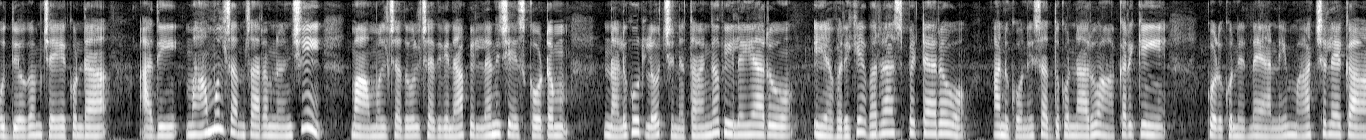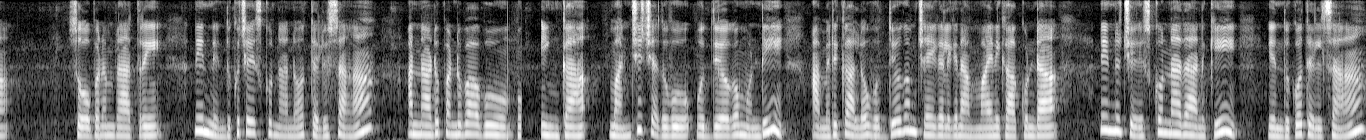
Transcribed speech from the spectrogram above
ఉద్యోగం చేయకుండా అది మామూలు సంసారం నుంచి మామూలు చదువులు చదివిన పిల్లని చేసుకోవటం నలుగురిలో చిన్నతనంగా ఫీలయ్యారు ఎవరికి ఎవరు రాసి పెట్టారో అనుకొని సర్దుకున్నారు ఆఖరికి. కొడుకు నిర్ణయాన్ని మార్చలేక శోభనం రాత్రి నిన్నెందుకు చేసుకున్నానో తెలుసా? అన్నాడు పండుబాబు. ఇంకా మంచి చదువు ఉద్యోగం ఉండి అమెరికాలో ఉద్యోగం చేయగలిగిన అమ్మాయిని కాకుండా నిన్ను చేసుకున్న దానికి ఎందుకో తెలుసా?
